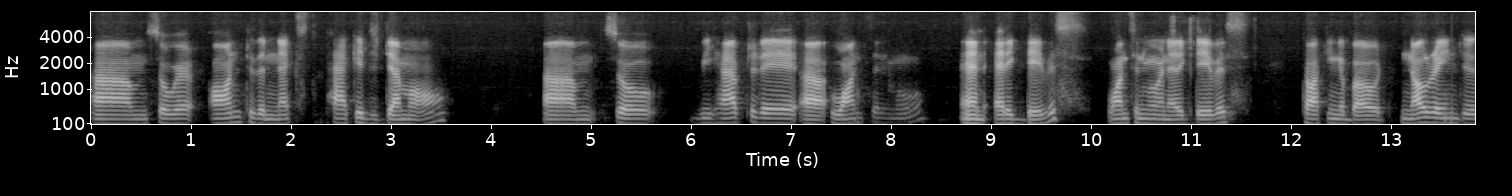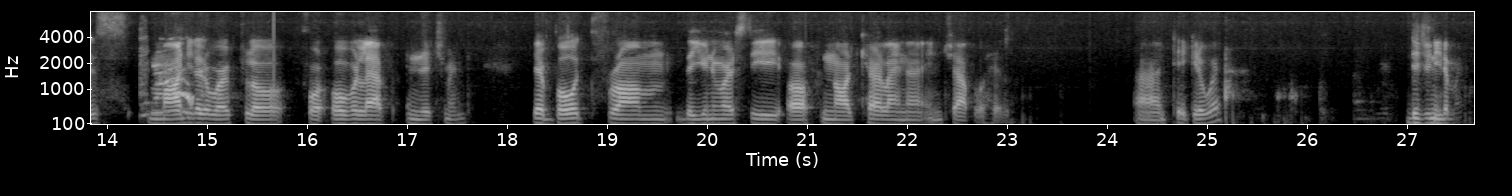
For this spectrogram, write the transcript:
Um, so we're on to the next package demo. Um, so we have today uh, Wancen Mu and Eric Davis. Wancen Mu and Eric Davis talking about null ranges, modular workflow for overlap enrichment. They're both from the University of North Carolina in Chapel Hill. Uh, take it away. Did you need a mic?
